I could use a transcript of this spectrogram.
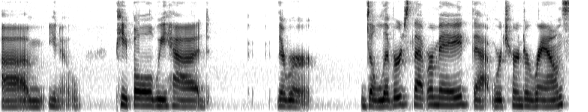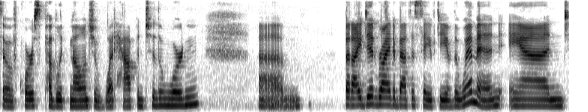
Um, you know, people, we had, there were delivers that were made that were turned around. So, of course, public knowledge of what happened to the warden. Um, but I did write about the safety of the women. And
